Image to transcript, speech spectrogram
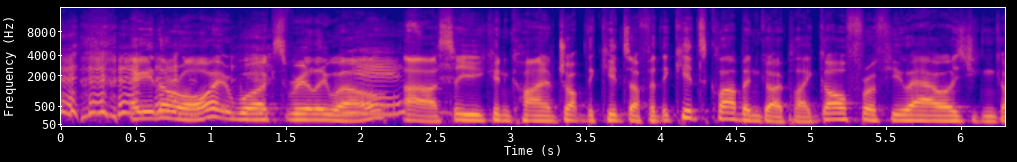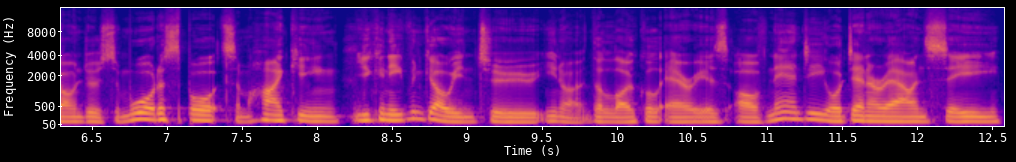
either or, it works really well. Yes. Uh, so you can kind of drop the kids off at the kids club and go play golf for a few hours. You can go and do some water sports, some hiking. You can even go into you know the local areas of Nadi or Denarau and see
